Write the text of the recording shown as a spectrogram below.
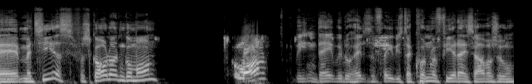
Uh, Mathias fra Skovlunden, godmorgen. Godmorgen. Hvilken dag vil du helst have fri, hvis der kun var fire dages arbejdsuge?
